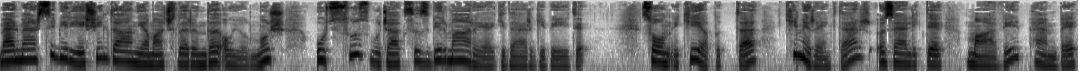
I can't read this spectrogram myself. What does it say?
mermersi bir yeşil dağın yamaçlarında oyulmuş, uçsuz bucaksız bir mağaraya gider gibiydi. Son iki yapıtta kimi renkler özellikle mavi, pembe,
